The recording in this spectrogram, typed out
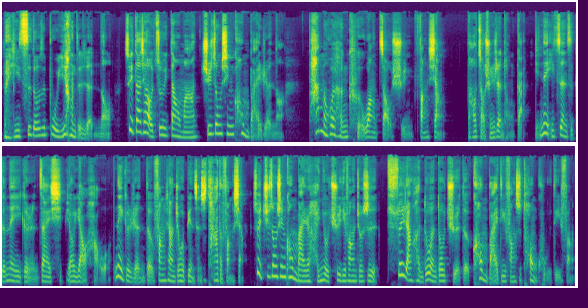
每一次都是不一样的人哦。所以大家有注意到吗？居中心空白人哦，他们会很渴望找寻方向，然后找寻认同感。那一阵子跟那一个人在一起比较要好哦，那个人的方向就会变成是他的方向。所以居中心空白人很有趣的地方就是，虽然很多人都觉得空白地方是痛苦的地方，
